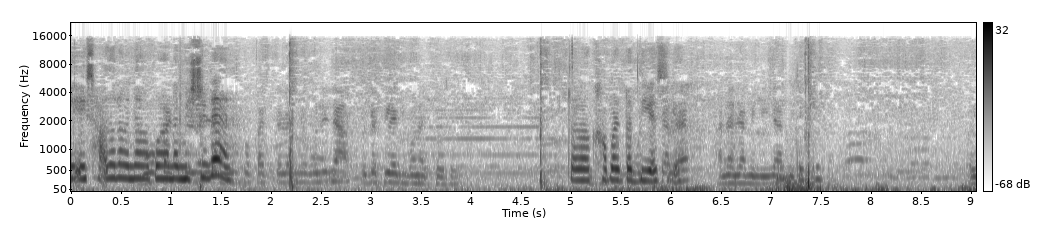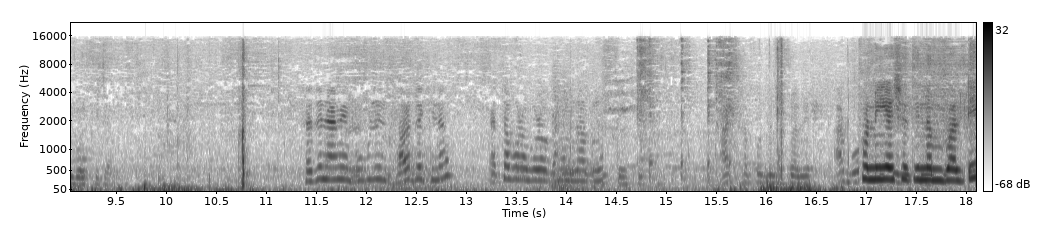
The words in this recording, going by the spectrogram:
এই রঙের জামা পরা না মিষ্টি রে তো খাবারটা দিয়ে আসি। দেখি সেদিন আমি বুবলির ঘর দেখিলাম এত বড় বড় ফোন নিয়ে এসে তিন নম্বর বালতি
